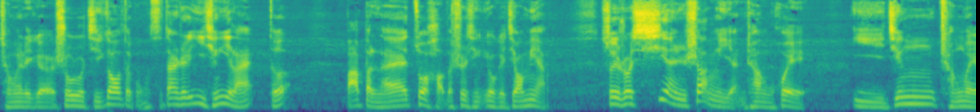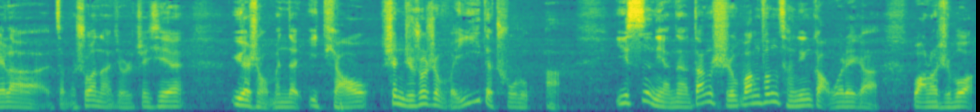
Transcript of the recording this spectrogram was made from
成为了一个收入极高的公司，但是这个疫情一来，得把本来做好的事情又给浇灭了。所以说，线上演唱会已经成为了怎么说呢？就是这些乐手们的一条，甚至说是唯一的出路啊！一四年呢，当时汪峰曾经搞过这个网络直播，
